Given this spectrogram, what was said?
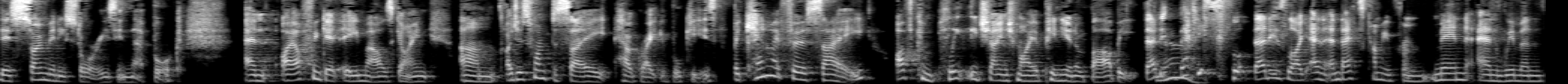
there's so many stories in that book and I often get emails going, um, I just wanted to say how great your book is, but can I first say, I've completely changed my opinion of Barbie. That yeah. is, that is, that is like, and, and that's coming from men and women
